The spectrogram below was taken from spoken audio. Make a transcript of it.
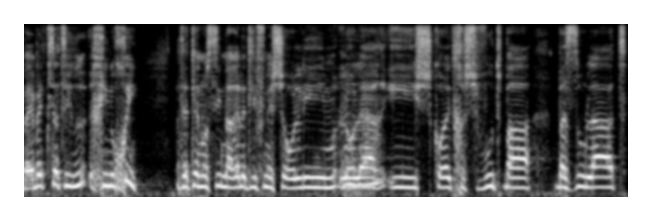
בהיבט קצת חינוכי. לתת לנוסעים לרדת לפני שעולים, לא להרעיש, כל ההתחשבות בזולת.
